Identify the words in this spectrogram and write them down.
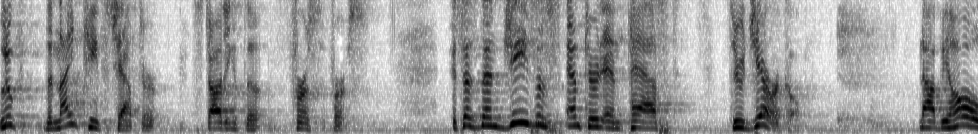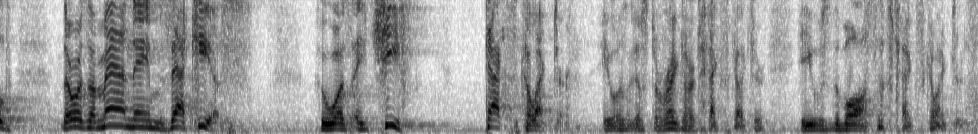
Luke, the 19th chapter, starting at the first verse. It says, Then Jesus entered and passed through Jericho. Now, behold, there was a man named Zacchaeus who was a chief tax collector. He wasn't just a regular tax collector, he was the boss of tax collectors.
